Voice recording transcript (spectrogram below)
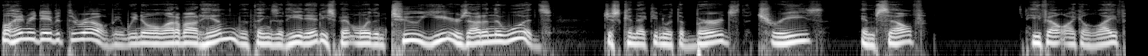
Well, Henry David Thoreau, I mean, we know a lot about him, the things that he did. He spent more than two years out in the woods, just connecting with the birds, the trees, himself. He felt like a life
